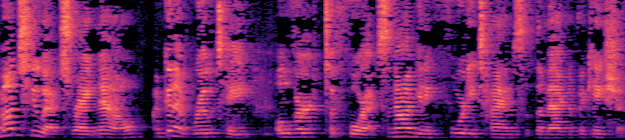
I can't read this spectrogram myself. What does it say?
I'm on 2x right now. I'm going to rotate over to 4x. So now I'm getting 40 times the magnification.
